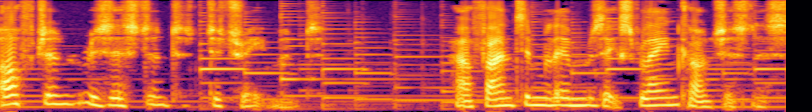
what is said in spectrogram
often resistant to treatment. How Phantom Limbs Explain Consciousness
